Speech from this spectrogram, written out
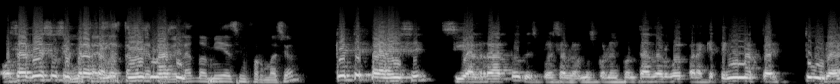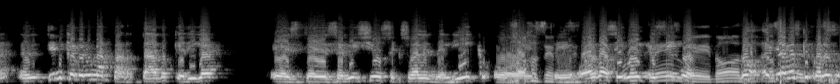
O sea, de eso se trata. ¿Estás revelando a mí esa información? ¿Qué te parece si al rato, después hablamos con el contador, güey, para que tenga una apertura? Eh, tiene que haber un apartado que diga este, servicios sexuales de leak o, este, o algo así, güey. Sí, güey. No, no, ya ves que con eso,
